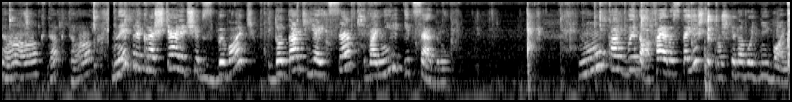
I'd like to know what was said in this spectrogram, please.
Так, так, так. Не прекращаючи взбивати, додати яйце, ваніль і цедру. Ну, как би, да, хай розтає ще трошки на водній бані.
